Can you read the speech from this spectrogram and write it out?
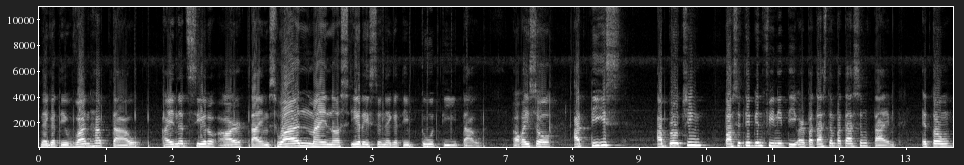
negative 1 half tau I naught 0 R times 1 minus e raised to negative 2T tau. Okay, so at T is approaching positive infinity or pataas ng pataas yung time, itong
